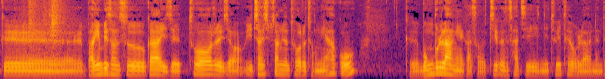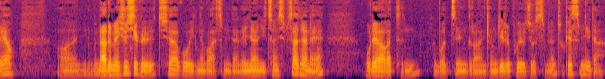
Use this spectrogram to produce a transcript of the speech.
그 박인비 선수가 이제 투어를 이제 2013년 투어를 정리하고 그 몽블랑에 가서 찍은 사진이 트위터에 올라왔는데요. 어, 나름의 휴식을 취하고 있는 것 같습니다. 내년 2014년에 올해와 같은 그 멋진 그러한 경기를 보여주었으면 좋겠습니다.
